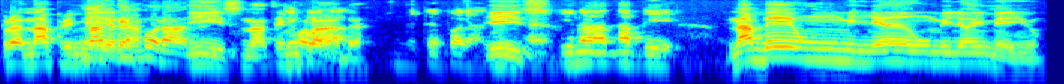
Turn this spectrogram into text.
pra, na primeira. Na temporada. Isso, na temporada. temporada. Na temporada. Isso. É. E na, na B? Na B, um milhão, um milhão e meio.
